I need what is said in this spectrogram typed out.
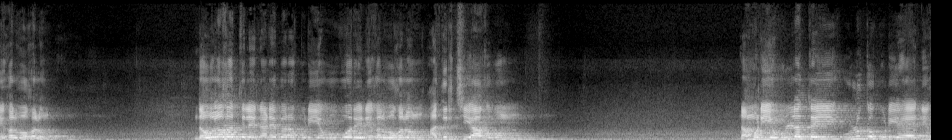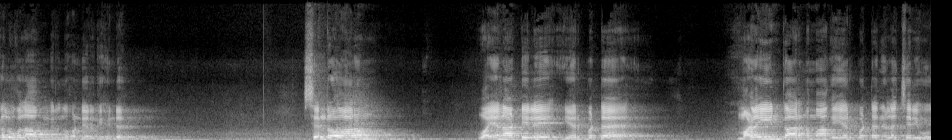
நிகழ்வுகளும் இந்த உலகத்தில் நடைபெறக்கூடிய ஒவ்வொரு நிகழ்வுகளும் அதிர்ச்சியாகவும் நம்முடைய உள்ளத்தை உழுக்கக்கூடிய நிகழ்வுகளாகவும் இருந்து கொண்டிருக்கின்றது. சென்ற வாரம் வயநாட்டிலே ஏற்பட்ட மழையின் காரணமாக ஏற்பட்ட நிலச்சரிவு.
